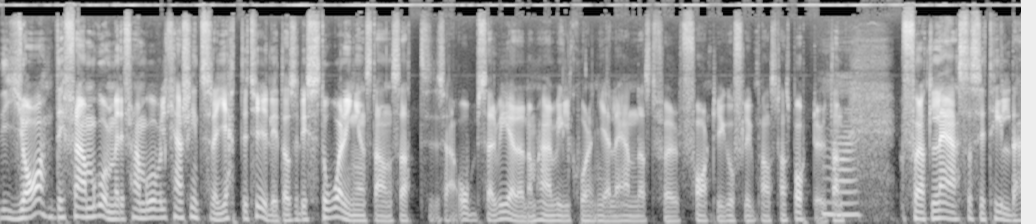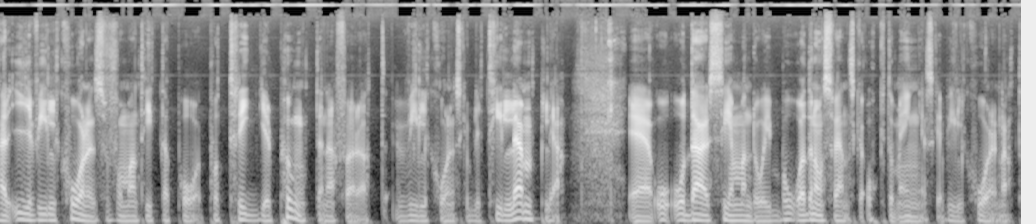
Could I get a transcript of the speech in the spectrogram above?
ja, det framgår, men det framgår väl kanske inte så jättetydligt. Alltså det står ingenstans att här, observera, de här villkoren gäller endast för fartyg och flygplanstransporter. Utan för att läsa sig till det här i villkoren så får man titta på, på triggerpunkterna för att villkoren ska bli tillämpliga. Eh, och, och, där ser man då i både de svenska och de engelska villkoren att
